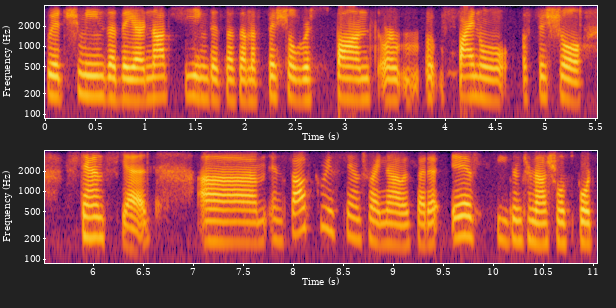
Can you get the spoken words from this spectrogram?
which means that they are not seeing this as an official response or uh, final official stance yet. Um, and South Korea's stance right now is that if these international sports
